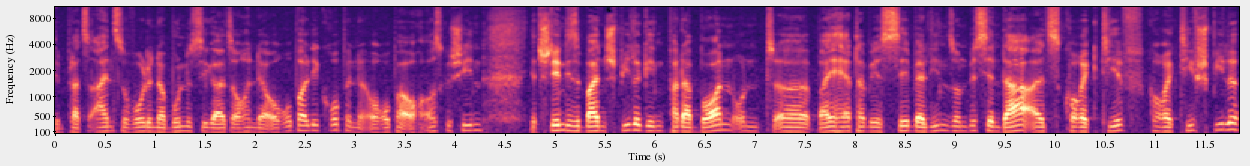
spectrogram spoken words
den Platz 1 sowohl in der Bundesliga als auch in der Europa League Gruppe, in Europa auch ausgeschieden. Jetzt stehen diese beiden Spiele gegen Paderborn und äh, bei Hertha BSC Berlin so ein bisschen da als Korrektiv, Korrektivspiele.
